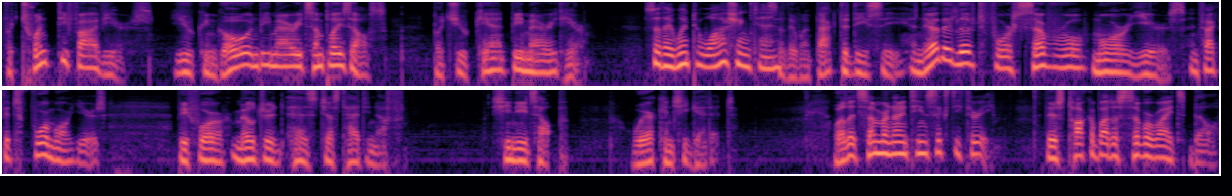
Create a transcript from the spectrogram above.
for 25 years, you can go and be married someplace else, but you can't be married here. So they went to Washington. So they went back to D.C., and there they lived for several more years. In fact, it's four more years before Mildred has just had enough. She needs help. Where can she get it? Well, it's summer 1963. There's talk about a civil rights bill.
